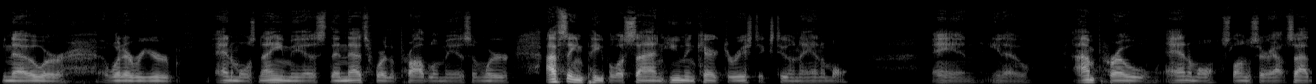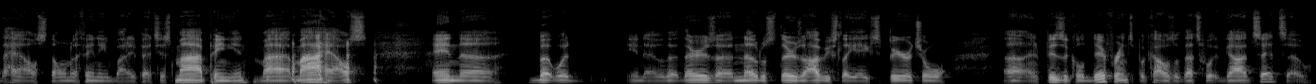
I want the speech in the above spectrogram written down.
you know, or whatever your animal's name is, then that's where the problem is. And where I've seen people assign human characteristics to an animal, and you know, I'm pro animal as long as they're outside the house. Don't offend anybody. That's just my opinion, my my house. And uh, but would you know that there is a notice? There's obviously a spiritual uh, and physical difference because of that's what God said so.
